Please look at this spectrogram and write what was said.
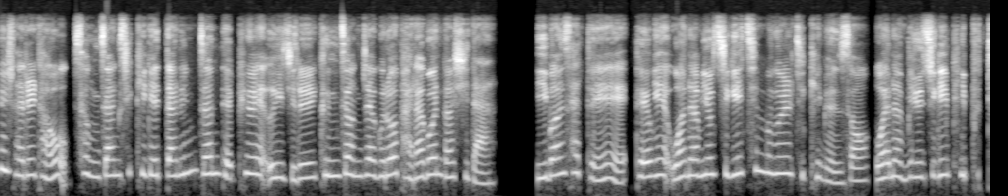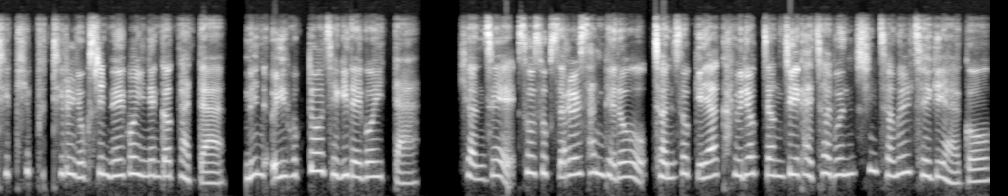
회사를 더욱 성장시키겠다는 전 대표의 의지를 긍정적으로 바라본 것이다. 이번 사태에 대해 워너뮤직이 침묵을 지키면서 워너뮤직이 피프티 피프티를 욕심내고 있는 것 같다는 의혹도 제기되고 있다. 현재 소속사를 상대로 전속계약 효력정지 가처분 신청을 제기하고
